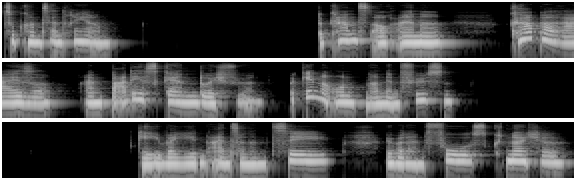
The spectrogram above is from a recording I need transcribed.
zu konzentrieren. Du kannst auch eine Körperreise ein Bodyscan durchführen. Beginne unten an den Füßen. Geh über jeden einzelnen Zeh, über deinen Fuß, Knöchel,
